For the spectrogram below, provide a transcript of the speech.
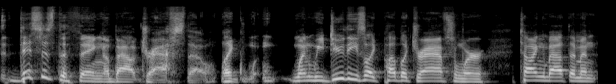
This is the thing about drafts though. Like w- when we do these like public drafts and we're talking about them and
